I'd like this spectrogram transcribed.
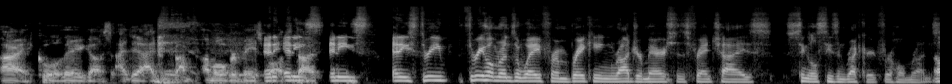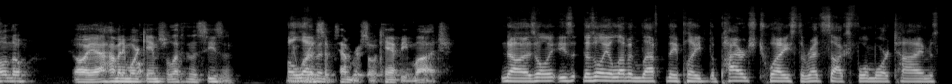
All right, cool. There you go. So I did. I, I'm, I'm over baseball. And, and he's and he's and he's three three home runs away from breaking Roger Maris's franchise single season record for home runs. Oh no! Oh yeah, how many more games are left in the season? We're 11. September, so it can't be much. No, there's only there's only eleven left. They played the Pirates twice, the Red Sox four more times,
